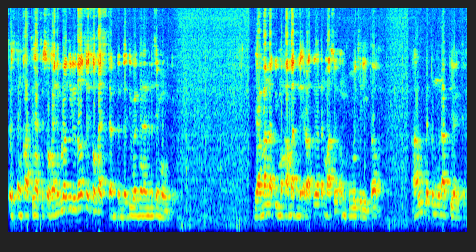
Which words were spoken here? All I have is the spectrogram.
Terus tentang hati-hati sokan ini, kalau cerita saya sokan di bagian saya mau itu. Zaman Nabi Muhammad Mi'raj itu termasuk engkau cerita, aku ketemu Nabi Adam.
